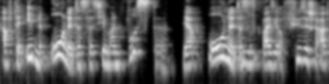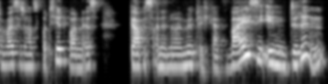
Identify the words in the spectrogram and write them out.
auf der Ebene, ohne dass das jemand wusste, ja, ohne dass mhm. es quasi auf physische Art und Weise transportiert worden ist, gab es eine neue Möglichkeit, weil sie innen drin,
